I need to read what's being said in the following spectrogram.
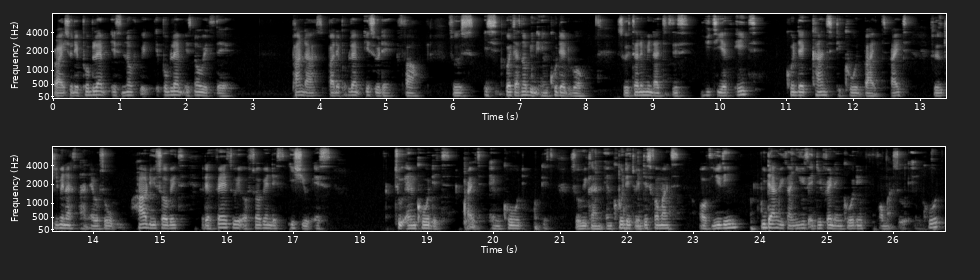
right? So the problem is not with the problem is not with the pandas, but the problem is with the file. So it's, it's it has not been encoded well. So it's telling me that it is UTF-8 codec can't decode bytes, right? So it's giving us an error. So how do you solve it? So the first way of solving this issue is to encode it, right? Encode it. So we can encode it with this format of using either we can use a different encoding format. So encode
